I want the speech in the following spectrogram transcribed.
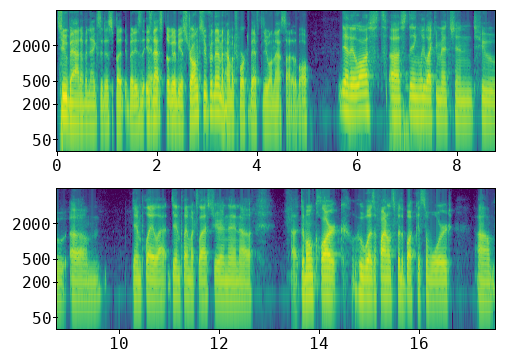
too bad of an exodus. But but is is yeah. that still going to be a strong suit for them? And how much work do they have to do on that side of the ball? Yeah, they lost uh, Stingley, like you mentioned, who um, didn't play la- didn't play much last year, and then uh, uh, Damone Clark, who was a finalist for the Butkus Award. Um,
